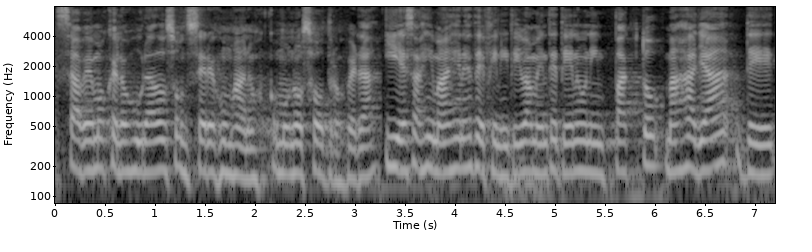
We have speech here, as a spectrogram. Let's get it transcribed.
sabemos que los jurados son seres humanos como nosotros, ¿verdad? Y esas imágenes definitivamente tienen un impacto más allá de,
